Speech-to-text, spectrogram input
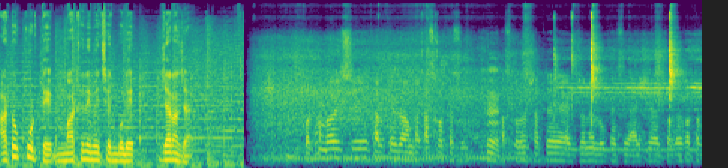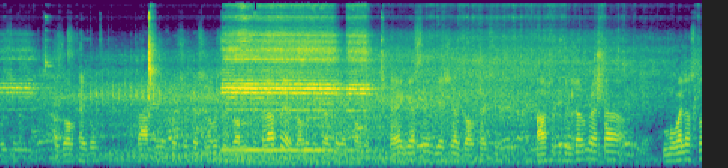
আটক করতে মাঠে নেমেছেন বলে জানা যায়। ঘটনা হয়েছে কালকে আমরা কাজ করতেছি হ্যাঁ। কাজ করার সাথে একজনের লোক আছে আইসে জলের কথা বলছে জল খাইব। তা আসে বলছে পেছনে বলছে জল ভিতরে আছে জলের ভিতরে থেকে জল হ্যাঁ গেছে গিয়ে সে আর জল খাইছে। তার সাথে ফিল্টার উপরে একটা মোবাইল আসলো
